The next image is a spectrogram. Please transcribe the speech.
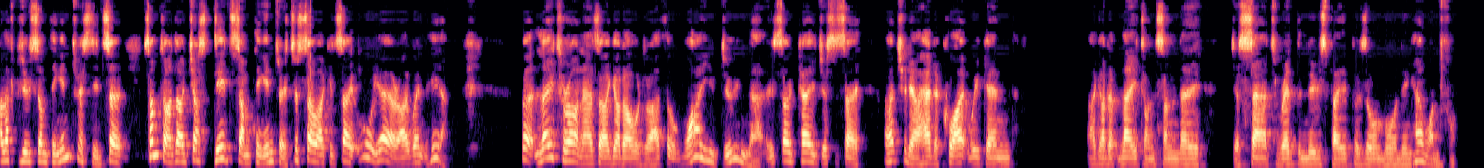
I'll have to do something interesting. So sometimes I just did something interesting just so I could say, oh, yeah, I went here. But later on, as I got older, I thought, why are you doing that? It's okay just to say, actually, I had a quiet weekend. I got up late on Sunday, just sat, read the newspapers all morning. How wonderful.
